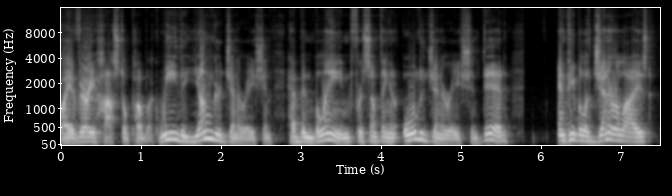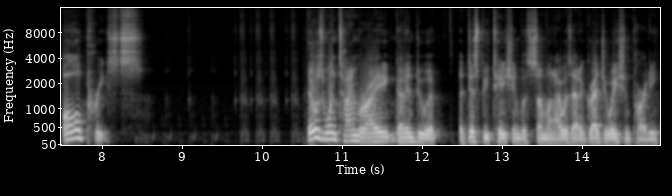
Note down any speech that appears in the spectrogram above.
by a very hostile public. We, the younger generation, have been blamed for something an older generation did, and people have generalized all priests there was one time where I got into a, a disputation with someone. I was at a graduation party,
